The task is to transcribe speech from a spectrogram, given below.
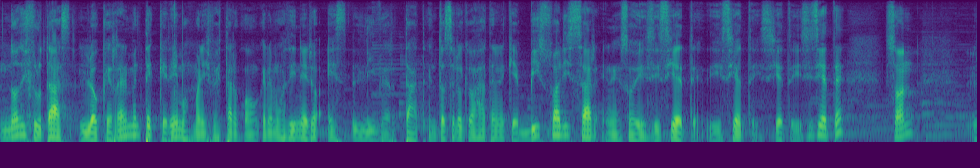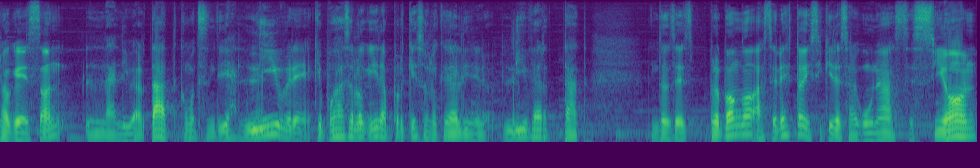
no disfrutás. Lo que realmente queremos manifestar cuando queremos dinero es libertad. Entonces lo que vas a tener que visualizar en esos 17, 17, 17, 17 son lo que son la libertad, cómo te sentirías libre, que puedes hacer lo que quieras, porque eso es lo que da el dinero, libertad. Entonces, propongo hacer esto y si quieres alguna sesión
